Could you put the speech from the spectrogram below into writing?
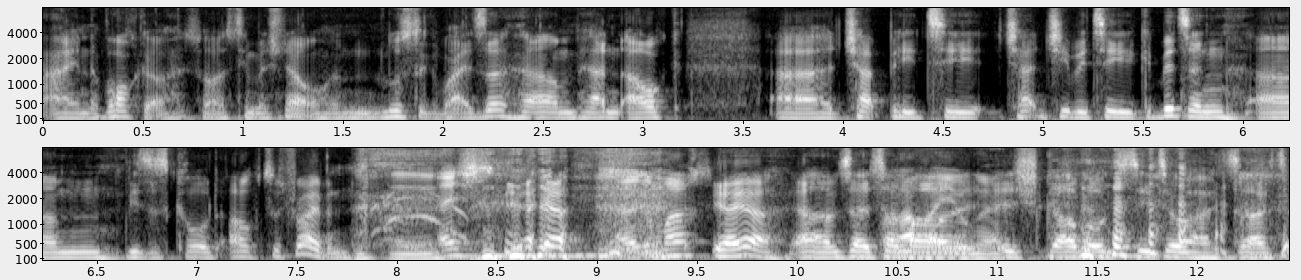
einer Woche. Das war ziemlich schnell. Und lustigerweise ähm, haben auch äh, ChatGPT Chat gebeten, ähm, dieses Code auch zu schreiben. Mhm. Echt? ja. ja, gemacht? Ja, ja. Ähm, das mal, ich glaube, uns CTO hat gesagt,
